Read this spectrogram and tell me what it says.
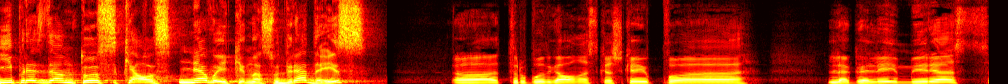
Į prezidentus kels ne vaikinas su dredais. Uh, turbūt gaunas kažkaip uh, legaliai miręs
